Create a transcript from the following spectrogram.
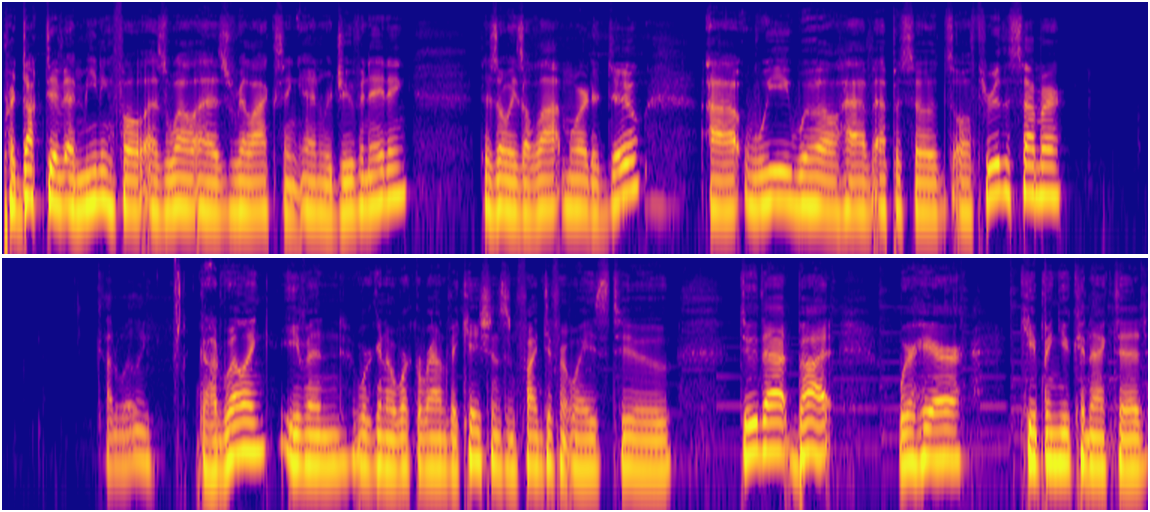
productive and meaningful as well as relaxing and rejuvenating. There's always a lot more to do. Uh, we will have episodes all through the summer. God willing. God willing. Even we're going to work around vacations and find different ways to do that. But we're here keeping you connected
